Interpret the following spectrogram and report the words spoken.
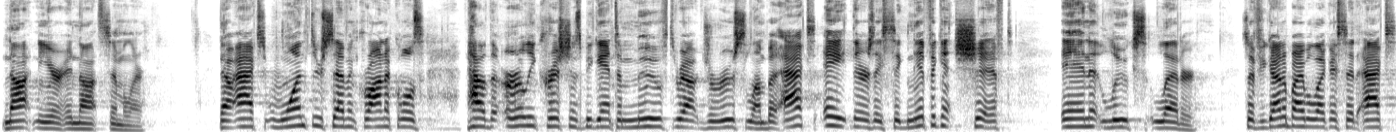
not near and not similar. Now, Acts 1 through 7 chronicles how the early Christians began to move throughout Jerusalem. But Acts 8, there's a significant shift in Luke's letter. So if you've got a Bible, like I said, Acts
